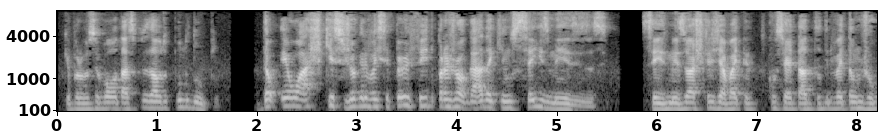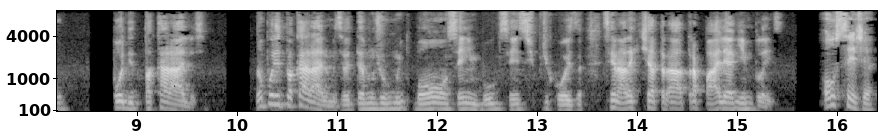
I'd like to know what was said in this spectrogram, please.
Porque para você voltar você precisava do pulo duplo. Então eu acho que esse jogo ele vai ser perfeito para jogar daqui uns seis meses. Assim. Seis meses eu acho que ele já vai ter consertado tudo. Ele vai ter um jogo polido pra caralho. Assim. Não polido pra caralho, mas vai ter um jogo muito bom, sem bugs, sem esse tipo de coisa. Sem nada que te atrapalhe a gameplay. Ou seja,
